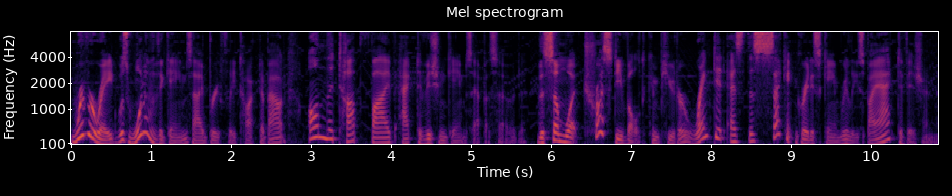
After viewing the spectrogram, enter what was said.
River Raid was one of the games I briefly talked about on the Top 5 Activision Games episode. The somewhat trusty Vault computer ranked it as the second greatest game released by Activision.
